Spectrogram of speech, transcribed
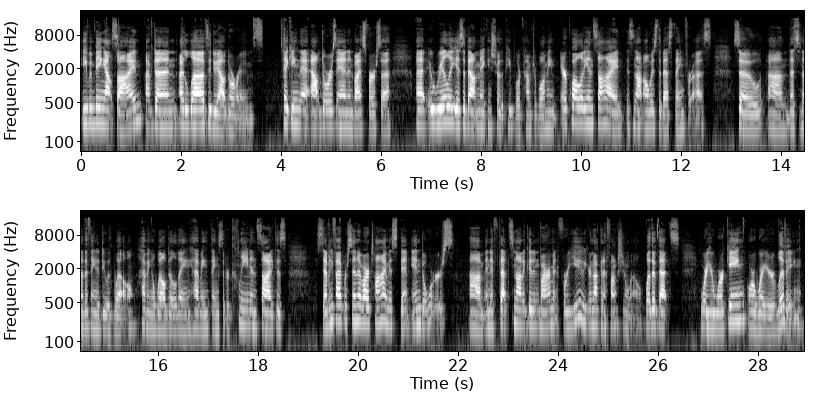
even being outside, I've done. I love to do outdoor rooms, taking the outdoors in and vice versa. Uh, it really is about making sure that people are comfortable. I mean, air quality inside is not always the best thing for us. So um, that's another thing to do with well, having a well building, having things that are clean inside. Because 75% of our time is spent indoors. Um, and if that's not a good environment for you, you're not going to function well, whether that's where you're working or where you're living.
